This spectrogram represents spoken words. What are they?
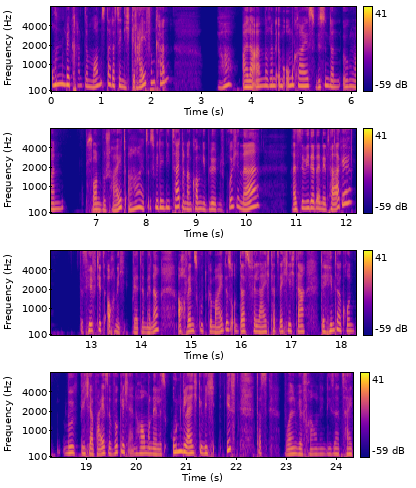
unbekannte Monster, das sie nicht greifen kann. Ja, alle anderen im Umkreis wissen dann irgendwann schon Bescheid. Aha, jetzt ist wieder die Zeit und dann kommen die blöden Sprüche. Na, hast du wieder deine Tage? Das hilft jetzt auch nicht, werte Männer, auch wenn es gut gemeint ist und dass vielleicht tatsächlich da der Hintergrund möglicherweise wirklich ein hormonelles Ungleichgewicht ist. Das wollen wir Frauen in dieser Zeit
